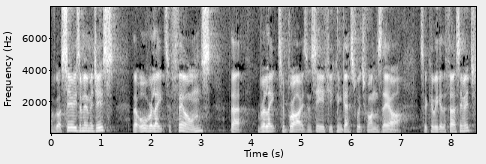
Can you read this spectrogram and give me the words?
I've got a series of images that all relate to films that relate to brides, and see if you can guess which ones they are. So, can we get the first image?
